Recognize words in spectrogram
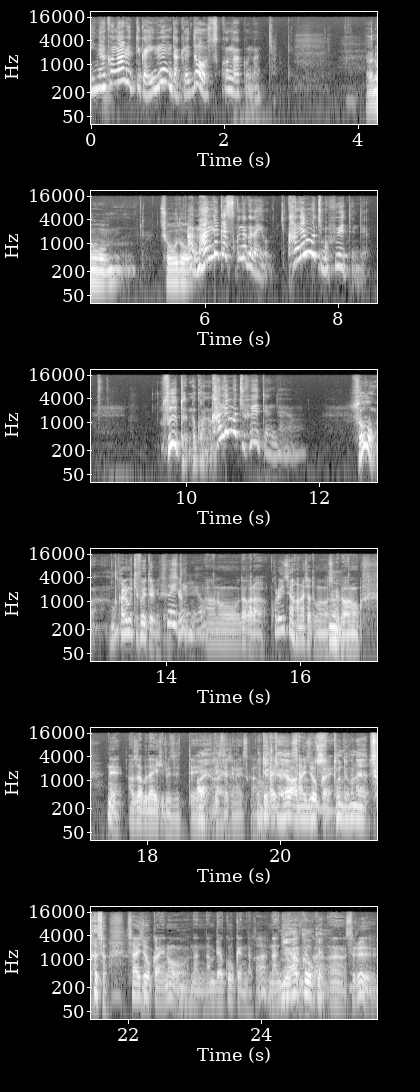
いなくなるっていうかいるんだけど少なくなっちゃって。あのちょうど。あ真ん中少なくないよ。金持ちも増えてんだよ。増えてんのかな？金持ち増えてんだよそう金持ち増えてるみたいですよ。増えてるよ。あのだからこれ以前話したと思いますけど、あのね麻布台ヒルズってではいはい。きたじゃないですか、あのできたよ。あの最上階。とんでもない。やつそうそう。最上階の何何百億円だか何十億円だ200億か、うん、する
